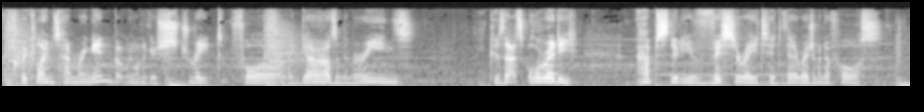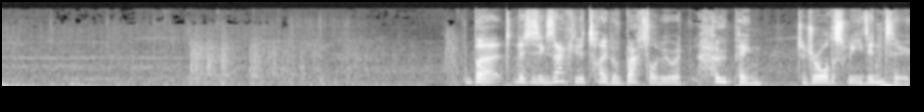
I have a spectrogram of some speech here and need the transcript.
Quicklime's hammering in, but we want to go straight for the guards and the marines, because that's already absolutely eviscerated their regiment of horse. But this is exactly the type of battle we were hoping to draw the Swedes into.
